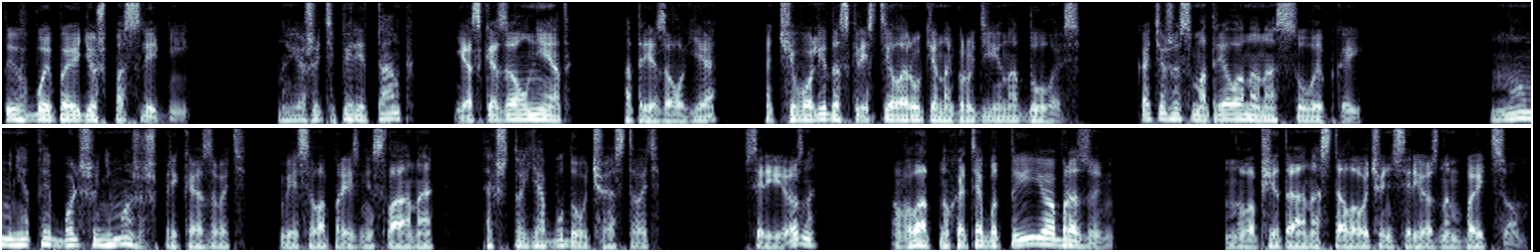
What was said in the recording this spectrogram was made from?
ты в бой пойдешь последний». «Но я же теперь и танк?» «Я сказал нет», — отрезал я, отчего Лида скрестила руки на груди и надулась. Катя же смотрела на нас с улыбкой. «Ну, мне ты больше не можешь приказывать», — весело произнесла она, «так что я буду участвовать». «Серьезно? Влад, ну хотя бы ты ее образуем». Ну, вообще-то она стала очень серьезным бойцом.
